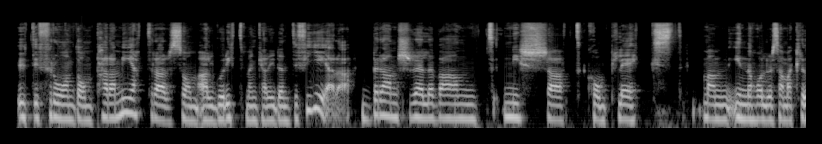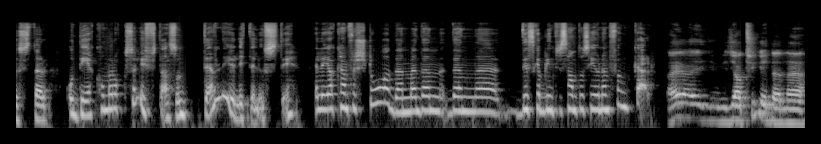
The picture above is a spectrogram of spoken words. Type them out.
utifrån de parametrar som algoritmen kan identifiera. Branschrelevant, nischat, komplext, man innehåller samma kluster. Och det kommer också lyftas och den är ju lite lustig. Eller jag kan förstå den, men den, den, eh, det ska bli intressant att se hur den funkar. Jag, jag tycker den är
